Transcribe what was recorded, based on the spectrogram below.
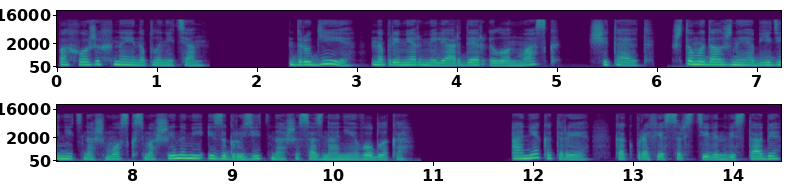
похожих на инопланетян. Другие, например, миллиардер Илон Маск, считают, что мы должны объединить наш мозг с машинами и загрузить наше сознание в облако. А некоторые, как профессор Стивен Вистаби,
